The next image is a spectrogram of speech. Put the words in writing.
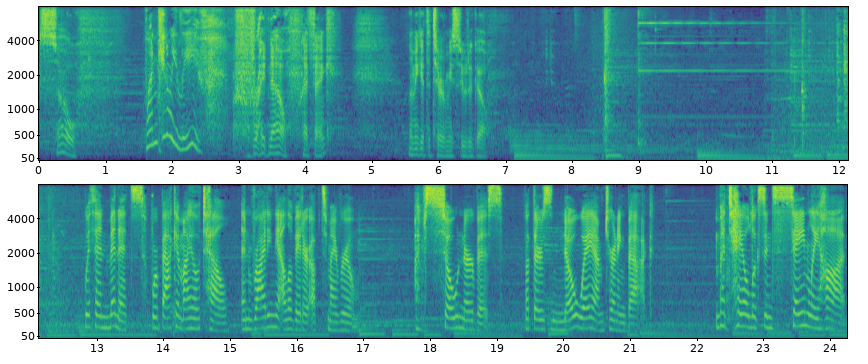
So, when can we leave? right now, I think. Let me get the tiramisu to go. Within minutes, we're back at my hotel and riding the elevator up to my room. I'm so nervous, but there's no way I'm turning back. Mateo looks insanely hot,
